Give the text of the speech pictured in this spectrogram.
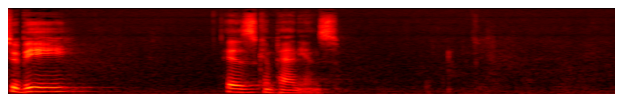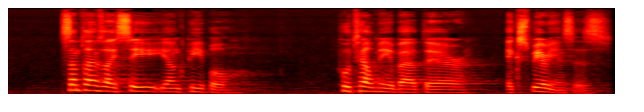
to be his companions. Sometimes I see young people who tell me about their experiences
